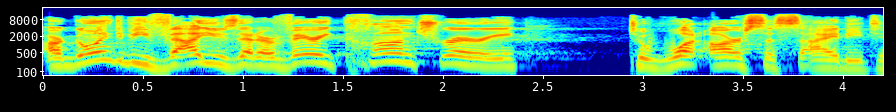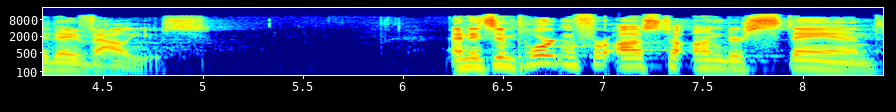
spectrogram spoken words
are going to be values that are very contrary to what our society today values. And it's important for us to understand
